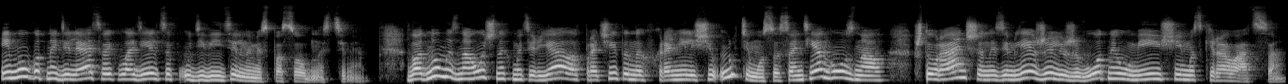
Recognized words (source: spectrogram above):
и могут наделять своих владельцев удивительными способностями. В одном из научных материалов, прочитанных в хранилище Ультимуса, Сантьяго узнал, что раньше на Земле жили животные, умеющие маскироваться.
